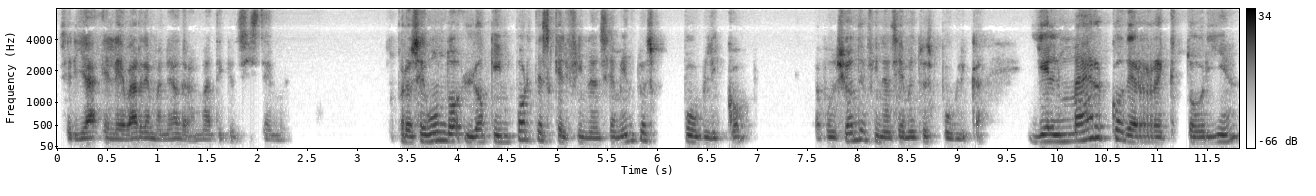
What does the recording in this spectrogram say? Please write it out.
sería elevar de manera dramática el sistema. Pero segundo, lo que importa es que el financiamiento es público, la función de financiamiento es pública y el marco de rectoría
